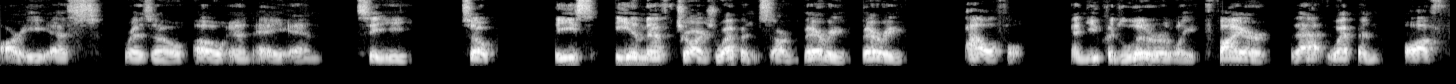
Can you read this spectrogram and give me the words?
R E S reso O N A N C E. So these EMF charged weapons are very, very powerful. And you could literally fire that weapon off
